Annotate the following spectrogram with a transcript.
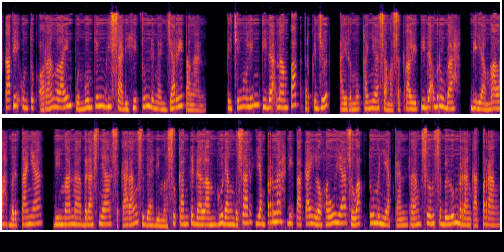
kati untuk orang lain pun mungkin bisa dihitung dengan jari tangan. Picing Ling tidak nampak terkejut, air mukanya sama sekali tidak berubah, dia malah bertanya, di mana berasnya? Sekarang sudah dimasukkan ke dalam gudang besar yang pernah dipakai Lohouya sewaktu menyiapkan rangsum sebelum berangkat perang,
